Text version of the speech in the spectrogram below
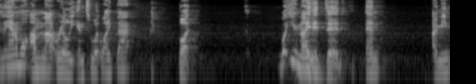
an animal, I'm not really into it like that. But what United did, and I mean,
